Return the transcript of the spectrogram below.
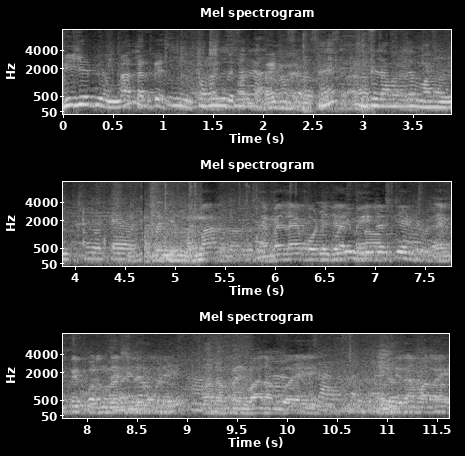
బీజేపీ అమ్మ. ఎమ్మెల్యే పోటీ ఎంపీ పురంధేశ్వరి వారి అబ్బాయి ఎన్టీ రామారావు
